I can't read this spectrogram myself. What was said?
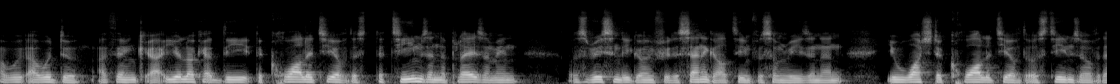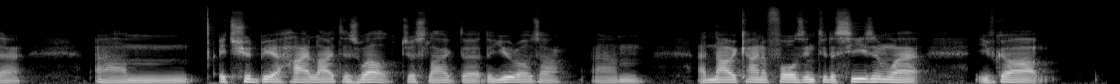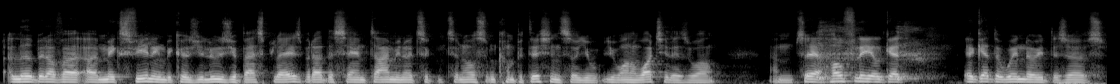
I would I would do. I think uh, you look at the the quality of the the teams and the players. I mean, I was recently going through the Senegal team for some reason, and you watch the quality of those teams over there. Um, it should be a highlight as well, just like the the Euros are. Um, and now it kind of falls into the season where you've got a little bit of a, a mixed feeling because you lose your best players, but at the same time, you know, it's, a, it's an awesome competition, so you, you want to watch it as well. Um, so yeah, hopefully he'll get he'll get the window he deserves.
